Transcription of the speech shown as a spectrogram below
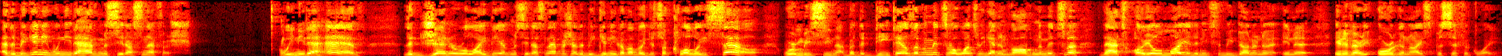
At the beginning, we need to have Mesiras Nefesh. We need to have the general idea of Mesiras Nefesh at the beginning of Avodah. So Klolo Yisrael were Misina. But the details of a mitzvah, once we get involved in the mitzvah, that's Ohel Moed that needs to be done in a, in a, in a very organized, specific way.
